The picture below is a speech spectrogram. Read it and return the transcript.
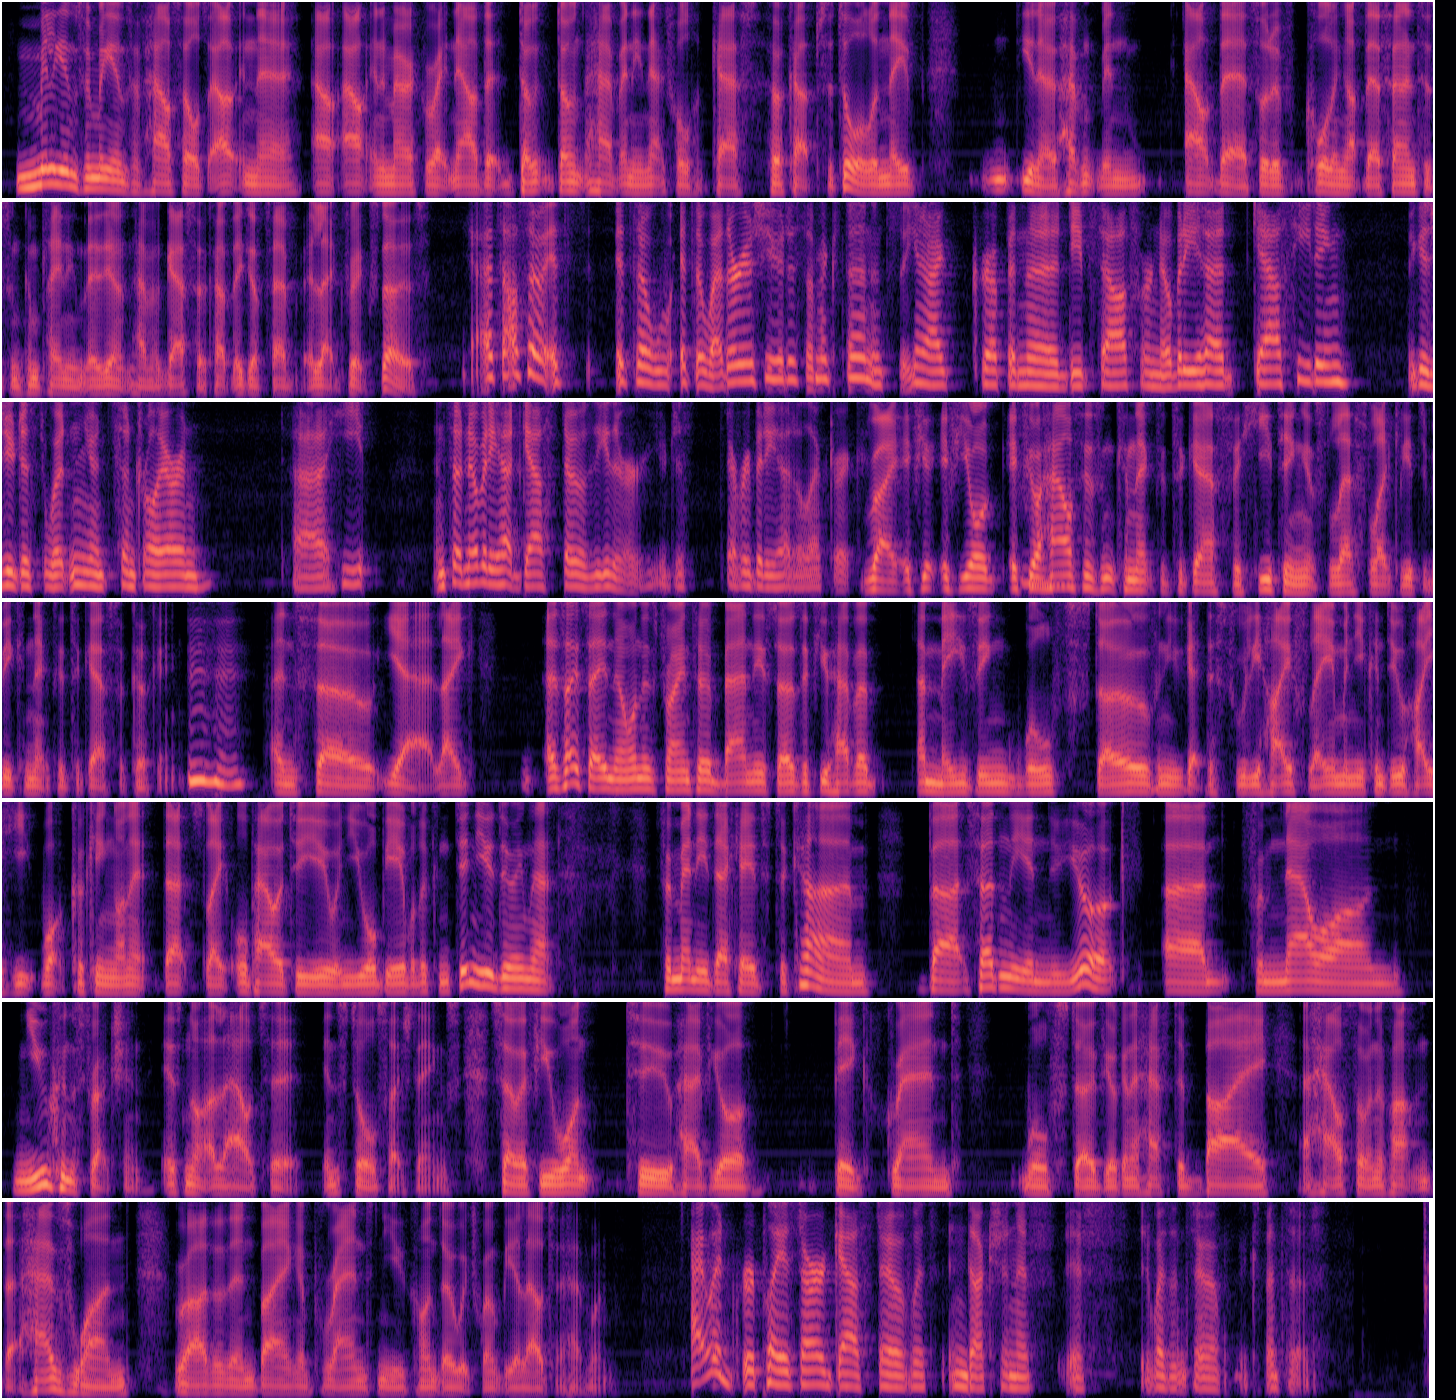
millions and millions of households out in there out, out in America right now that don't don't have any natural gas hookups at all, and they've you know haven't been out there sort of calling up their senators and complaining they don't have a gas hookup; they just have electric stoves. Yeah, it's also it's it's a it's a weather issue to some extent. It's you know I grew up in the deep south where nobody had gas heating because you just wouldn't. You had central air and uh, heat, and so nobody had gas stoves either. You just everybody had electric. Right. If you if your if your house isn't connected to gas for heating, it's less likely to be connected to gas for cooking. Mm-hmm. And so, yeah, like as I say, no one is trying to ban these stoves. If you have a amazing wolf stove and you get this really high flame and you can do high heat wok cooking on it, that's like all power to you, and you will be able to continue doing that for many decades to come. But certainly in New York, um, from now on, new construction is not allowed to install such things. So if you want to have your big, grand wolf stove, you're going to have to buy a house or an apartment that has one rather than buying a brand new condo, which won't be allowed to have one. I would replace our gas stove with induction if if it wasn't so expensive.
